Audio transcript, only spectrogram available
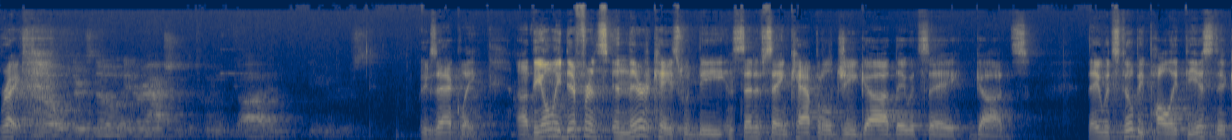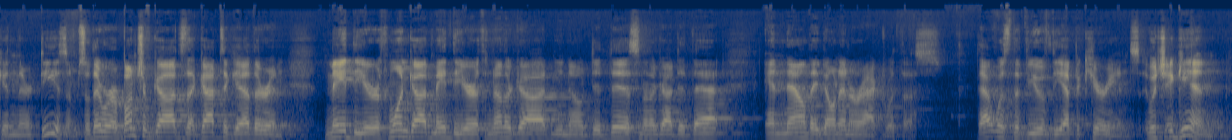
Right. No, there's no interaction between God and the universe. Exactly. Uh, the only difference in their case would be instead of saying capital G God, they would say gods. They would still be polytheistic in their deism. So there were a bunch of gods that got together and made the earth. One God made the earth, another God, you know, did this, another God did that, and now they don't interact with us. That was the view of the Epicureans, which again,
